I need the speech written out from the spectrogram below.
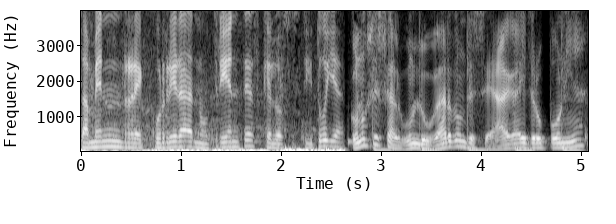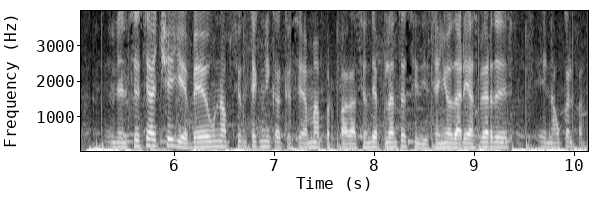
También recurrir a nutrientes que lo sustituya. ¿Conoces algún lugar donde se haga hidroponía? En el CCH llevé una opción técnica que se llama propagación de plantas y diseño de áreas verdes en Aucalpan.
